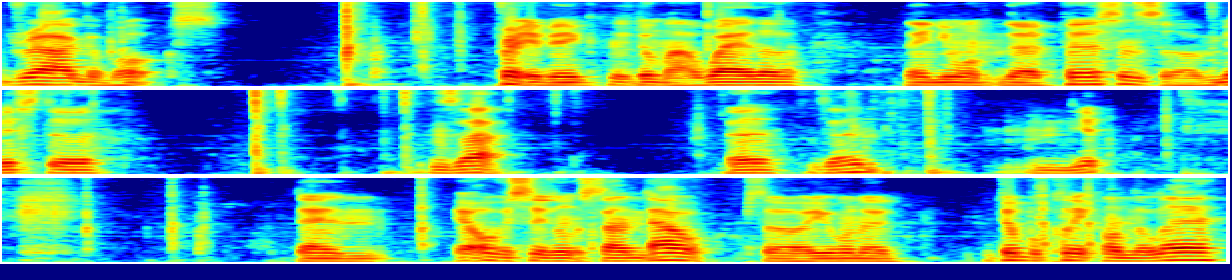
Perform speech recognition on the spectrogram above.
drag a box. Pretty big, it don't matter where though. Then you want the person, so Mr. Is that uh, then, mm, yep. Then it obviously doesn't stand out, so you want to double click on the layer.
